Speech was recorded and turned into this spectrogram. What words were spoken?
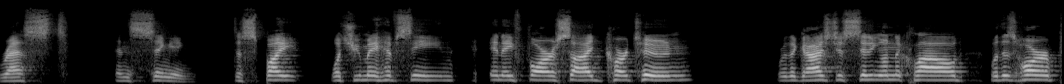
rest and singing, despite what you may have seen in a far side cartoon where the guy's just sitting on the cloud with his harp.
